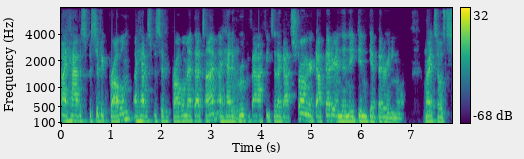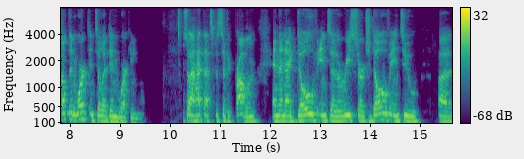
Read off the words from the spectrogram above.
I have a specific problem. I had a specific problem at that time. I had a mm-hmm. group of athletes that I got stronger, got better, and then they didn't get better anymore. Mm-hmm. Right. So something worked until it didn't work anymore. So I had that specific problem. And then I dove into the research, dove into uh,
